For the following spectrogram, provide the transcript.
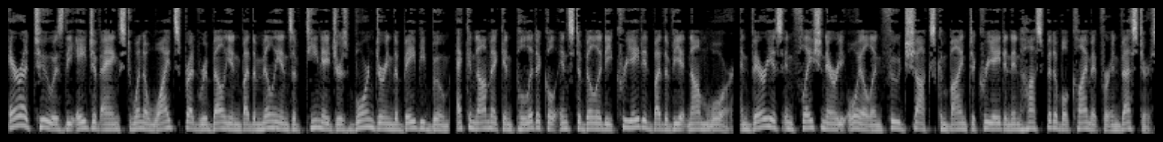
Era 2 is the age of angst when a widespread rebellion by the millions of teenagers born during the baby boom, economic and political instability created by the Vietnam War, and various inflationary oil and food shocks combined to create an inhospitable climate for investors.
